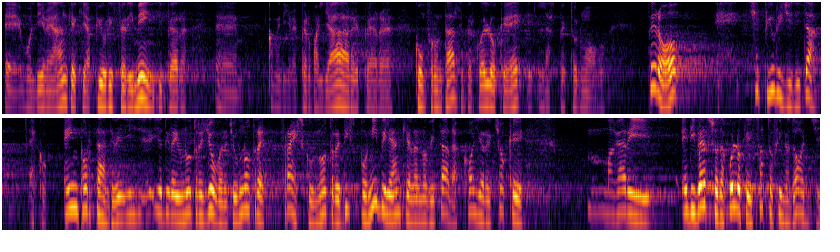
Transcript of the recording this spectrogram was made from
Eh, vuol dire anche che ha più riferimenti per, eh, dire, per vagliare, per confrontarsi per quello che è l'aspetto nuovo. Però eh, c'è più rigidità. Ecco, è importante, io direi un nutre giovane, cioè un nutre fresco, un nutre disponibile anche alla novità, ad accogliere ciò che magari è diverso da quello che hai fatto fino ad oggi,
